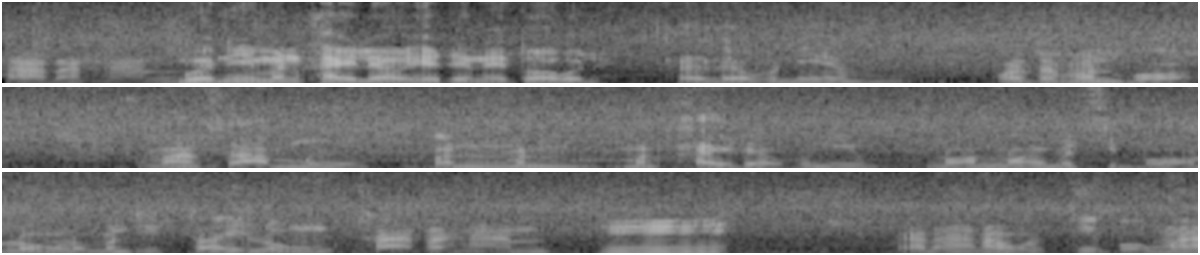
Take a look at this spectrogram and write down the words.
ถาดอาหารเบอร์นี้มันไข่แล้วเฮ็ดจังไดต่อบ่นี่ไข่แล้ววันนี้เพราะแต่มันบ่ประมาณสามมือมันมันมันไข่แล้ววันนี้นอนหน่อยมันสิบ่ลงแล้วมันสิไตลงถาดอาหาร อืมถาดอาหารเราก็เก็บออกมา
